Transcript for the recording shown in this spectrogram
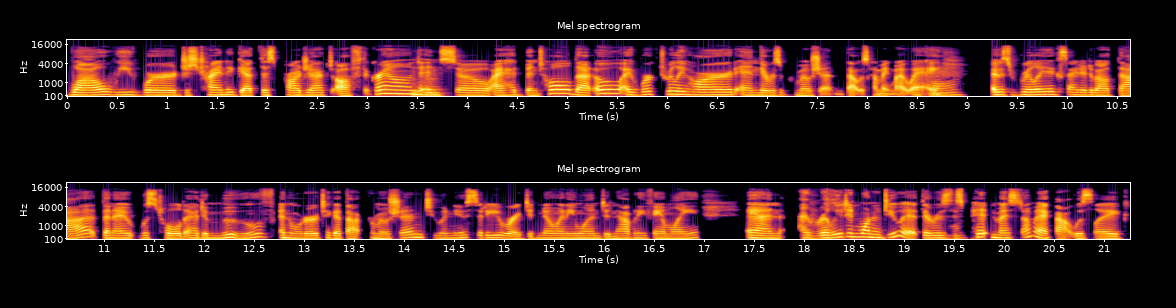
while we were just trying to get this project off the ground. Mhm. And so I had been told that, oh, I worked really hard and there was a promotion that was coming my way. Okay. I was really excited about that. Then I was told I had to move in order to get that promotion to a new city where I didn't know anyone, didn't have any family. And I really didn't want to do it. There was this pit in my stomach that was like,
